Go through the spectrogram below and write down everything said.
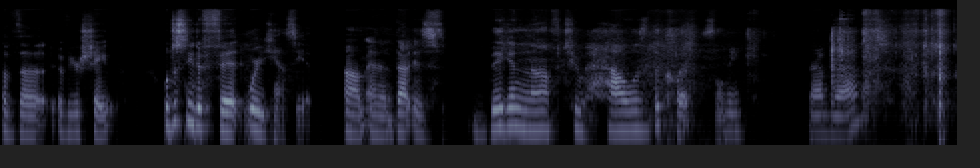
of the of your shape, will just need to fit where you can't see it. Um, and that is big enough to house the clip. So let me grab that.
